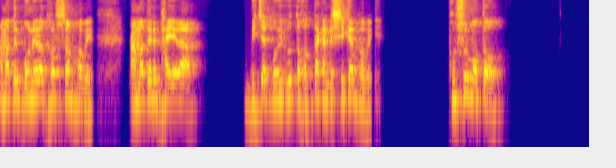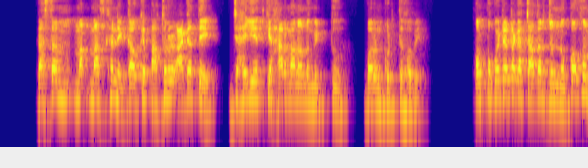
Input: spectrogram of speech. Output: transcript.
আমাদের বোনেরা ধর্ষণ হবে। আমাদের ভাইয়েরা বিচার বহির্ভূত হত্যাকাণ্ডের শিকার হবে। পশুর মতো রাস্তার মাঝখানে কাউকে পাথরের আঘাতে জাহিলিয়াতকে হার মানানো মৃত্যু বরণ করতে হবে। অল্প কয়টা টাকা চাঁদার জন্য কখন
